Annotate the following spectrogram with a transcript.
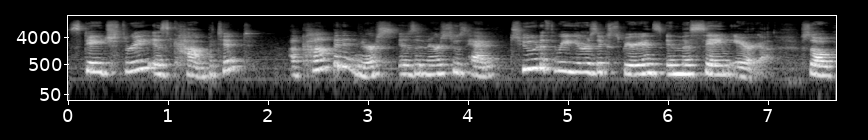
Stage three is competent. A competent nurse is a nurse who's had two to three years experience in the same area. So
